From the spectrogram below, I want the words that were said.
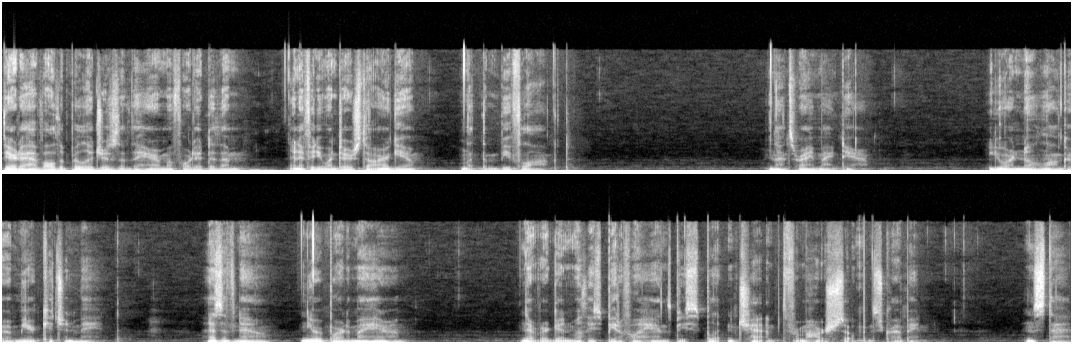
They are to have all the privileges of the harem afforded to them, and if anyone dares to argue, let them be flogged. That's right, my dear. You are no longer a mere kitchen maid. As of now, you are part of my harem. Never again will these beautiful hands be split and chapped from harsh soap and scrubbing. Instead,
